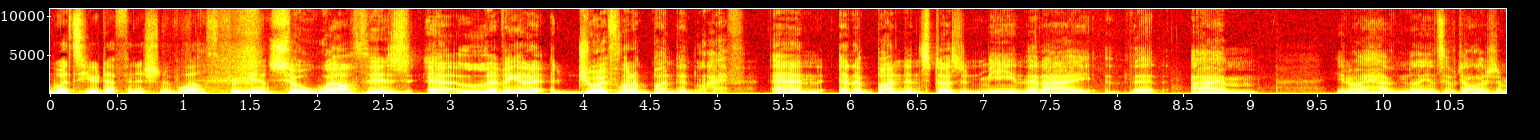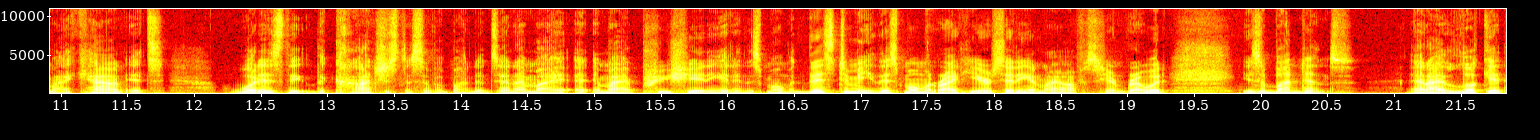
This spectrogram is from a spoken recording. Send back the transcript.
what's your definition of wealth for you. So, wealth is uh, living in a, a joyful and abundant life, and and abundance doesn't mean that I that I'm, you know, I have millions of dollars in my account. It's what is the, the consciousness of abundance and am I am I appreciating it in this moment? This to me, this moment right here, sitting in my office here in Brentwood, is abundance. And I look at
